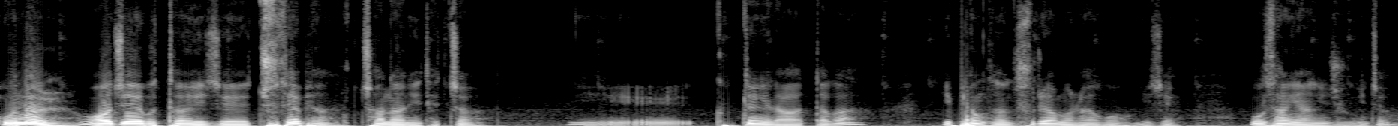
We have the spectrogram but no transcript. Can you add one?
오늘 어제부터 이제 추세 변 전환이 됐죠. 이 급등이 나왔다가 이평선 수렴을 하고 이제 우상향이 중이죠.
